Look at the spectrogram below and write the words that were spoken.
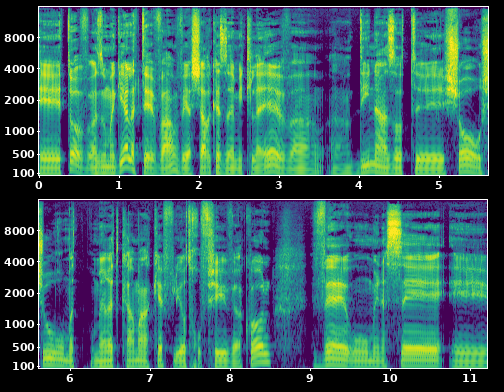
אה, טוב, אז הוא מגיע לטבע, וישר כזה מתלהב, הדינה הזאת, אה, שור, שור, אומרת כמה כיף להיות חופשי והכל, והוא מנסה, אה,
